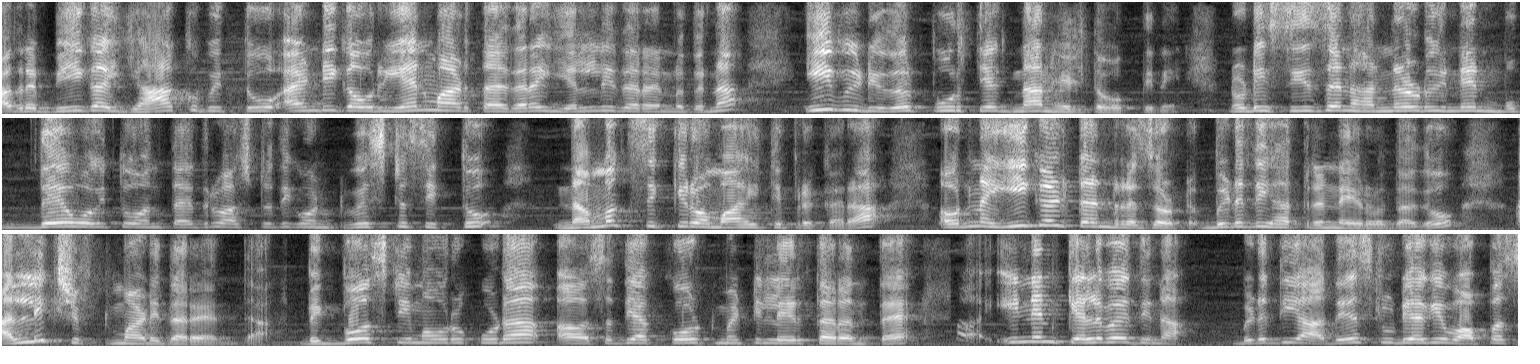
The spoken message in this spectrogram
ಆದ್ರೆ ಬೀಗ ಯಾಕೆ ಬಿತ್ತು? ಅಂಡ್ ಈಗ ಅವ್ರು ಏನ್ ಮಾಡ್ತಾ ಇದ್ದಾರೆ ಎಲ್ಲಿದ್ದಾರೆ ಅನ್ನೋದನ್ನ ಈ ವಿಡಿಯೋದಲ್ಲಿ ಪೂರ್ತಿಯಾಗಿ ನಾನು ಹೇಳ್ತಾ ಹೋಗ್ತೀನಿ. ನೋಡಿ ಸೀಸನ್ ಹನ್ನೆರಡು ಇನ್ನೇನು ಮುಗ್ದೇ ಹೋಯ್ತು ಅಂತ ಇದ್ರು ಅಷ್ಟೊತ್ತಿಗೆ ಒಂದು ಟ್ವಿಸ್ಟ್ ಸಿಕ್ತು. ನಮಗ್ ಸಿಕ್ಕಿರೋ ಮಾಹಿತಿ ಪ್ರಕಾರ ಅವ್ರನ್ನ ಈಗಲ್ಟನ್ ರೆಸಾರ್ಟ್ ಬಿಡದಿ ಹತ್ರನೇ ಇರೋದದು. ಅಲ್ಲಿಗೆ ಶಿಫ್ಟ್ ಮಾಡಿದ್ದಾರೆ ಅಂತ. ಬಿಗ್ ಬಾಸ್ ಟೀಮ್ ಅವರು ಕೂಡ ಸದ್ಯ ಕೋರ್ಟ್ ಮೆಟ್ಟಿಲ್ ಇರ್ತಾರಂತೆ ಇನ್ನೇನ್ ಕೆಲವೇ ದಿನ ಬಿಡದಿ ಅದೇ ಸ್ಟುಡಿಯೋಗೆ ವಾಪಸ್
